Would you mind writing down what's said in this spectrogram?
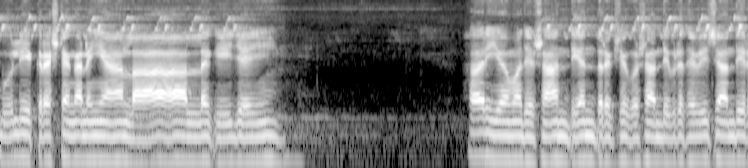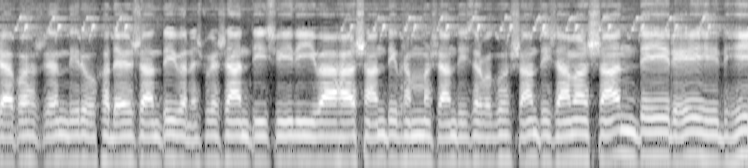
બોલીએ કૃષ્ણ કનૈયા લાલ કી જય. હરિ મધ્ય શાંતિ અંતરિક્ષ કો શાંતિ પૃથ્વી શાંતિ રાપ શાંતિ રોખદય શાંતિ વનસ્પતિ શાંતિ શ્રી દિવાહ શાંતિ બ્રહ્મ શાંતિ સર્વગો શાંતિ શામા શાંતિ રેધિ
